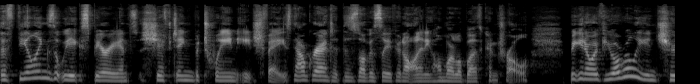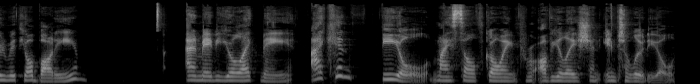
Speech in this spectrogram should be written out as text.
the feelings that we experience shifting between each phase. Now granted this is obviously if you're not on any hormonal birth control but you know if you're really in tune with your body and maybe you're like me i can feel myself going from ovulation into luteal.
